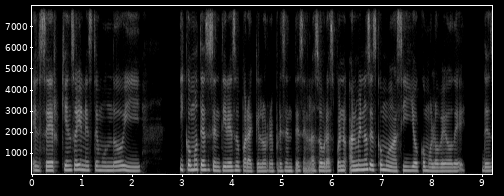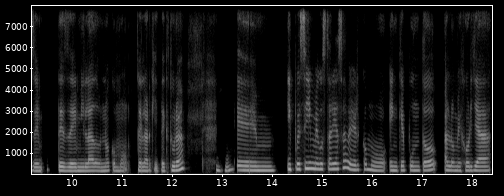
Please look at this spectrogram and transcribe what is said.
el ser, quién soy en este mundo y y cómo te hace sentir eso para que lo representes en las obras. Bueno, al menos es como así yo como lo veo de desde desde mi lado, ¿no? Como de la arquitectura. Y pues sí, me gustaría saber como en qué punto a lo mejor ya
